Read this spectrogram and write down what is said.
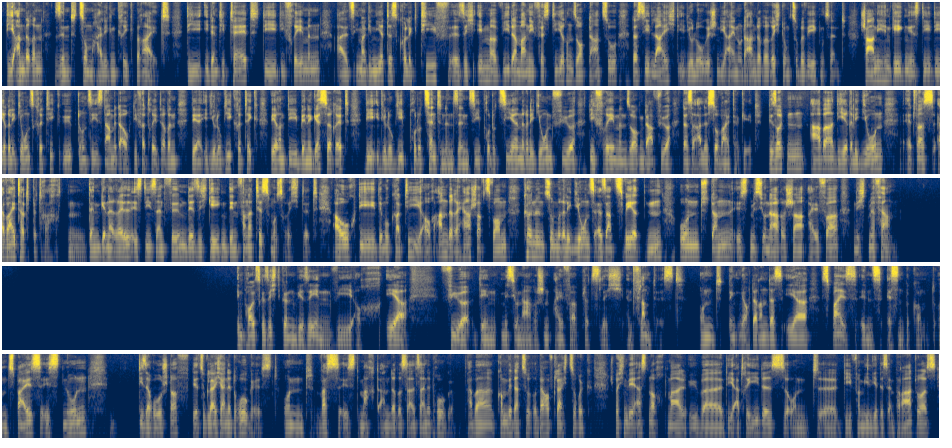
Die anderen sind zum Heiligen Krieg bereit. Die Identität, die die Fremen als imaginiertes Kollektiv äh, sich immer wieder manifestieren, sorgt dazu, dass sie leicht ideologisch in die eine oder andere Richtung zu bewegen sind. Shani hingegen ist die, die Religionskritik übt und sie ist damit auch die Vertreterin der Ideologiekritik, während die Bene Gesserit die Ideologieproduzentinnen sind. Sie produzieren Religion für die Fremen Bremen sorgen dafür, dass alles so weitergeht. Wir sollten aber die Religion etwas erweitert betrachten, denn generell ist dies ein Film, der sich gegen den Fanatismus richtet. Auch die Demokratie, auch andere Herrschaftsformen können zum Religionsersatz werden und dann ist missionarischer Eifer nicht mehr fern. In Pauls Gesicht können wir sehen, wie auch er für den missionarischen Eifer plötzlich entflammt ist. Und denken wir auch daran, dass er Spice ins Essen bekommt. Und Spice ist nun dieser Rohstoff, der zugleich eine Droge ist. Und was ist Macht anderes als eine Droge? Aber kommen wir dazu, darauf gleich zurück sprechen wir erst noch mal über die Atreides und äh, die Familie des Imperators.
